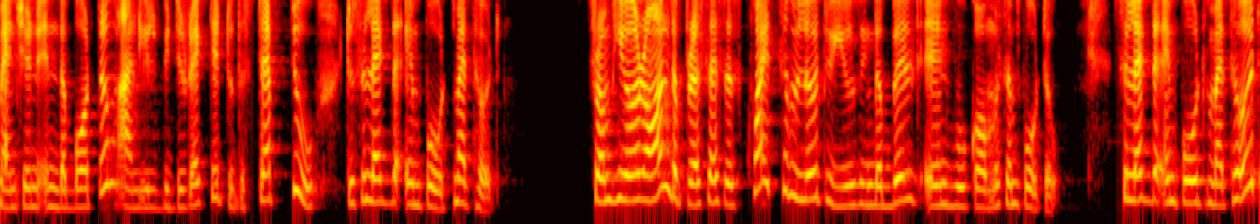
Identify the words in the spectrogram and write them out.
mentioned in the bottom and you'll be directed to the step 2 to select the import method. From here on, the process is quite similar to using the built-in WooCommerce importer. Select the import method.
